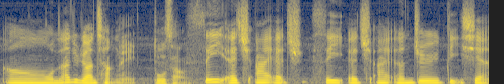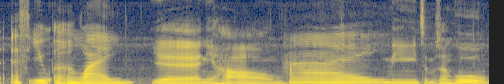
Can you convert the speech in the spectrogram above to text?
嗯，我的 IG 比较长诶多长？，C H I H C H I N G 底线 S U N N Y。耶、你好，嗨，你怎么称呼？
